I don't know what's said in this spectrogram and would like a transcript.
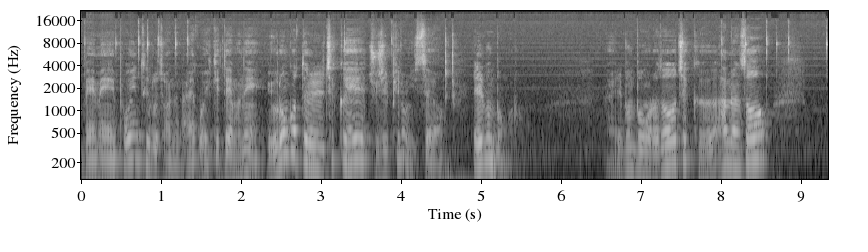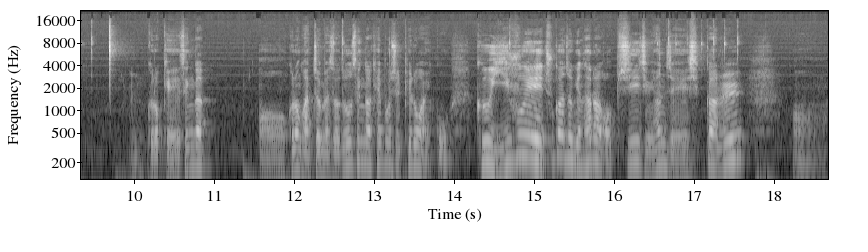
매매 포인트로 저는 알고 있기 때문에 이런 것들 체크해 주실 필요는 있어요. 1분 봉으로. 1분 봉으로도 체크하면서 음, 그렇게 생각 어, 그런 관점에서도 생각해 보실 필요가 있고 그 이후에 추가적인 하락 없이 지금 현재 시가를 어,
